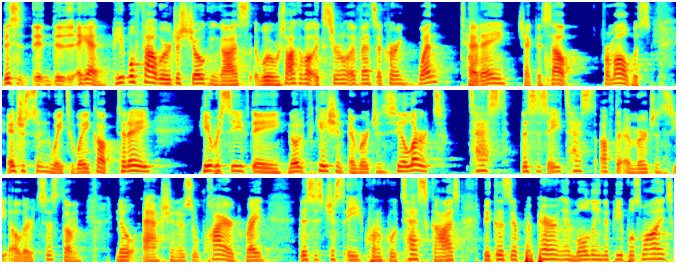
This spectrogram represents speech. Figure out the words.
this is it, again. People thought we were just joking, guys. We were talking about external events occurring when today. Check this out from Albus. Interesting way to wake up today. He received a notification emergency alert test. This is a test of the emergency alert system. No action is required, right? This is just a quote unquote test, guys, because they're preparing and molding the people's minds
